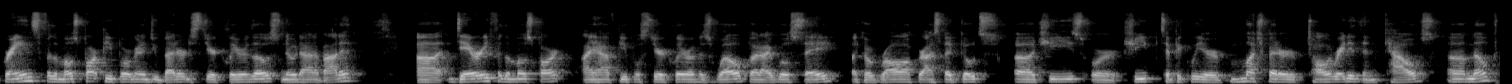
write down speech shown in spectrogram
grains for the most part, people are going to do better to steer clear of those, no doubt about it. Uh, dairy, for the most part, I have people steer clear of as well. But I will say, like a raw grass fed goat's uh, cheese or sheep typically are much better tolerated than cow's uh, milk.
